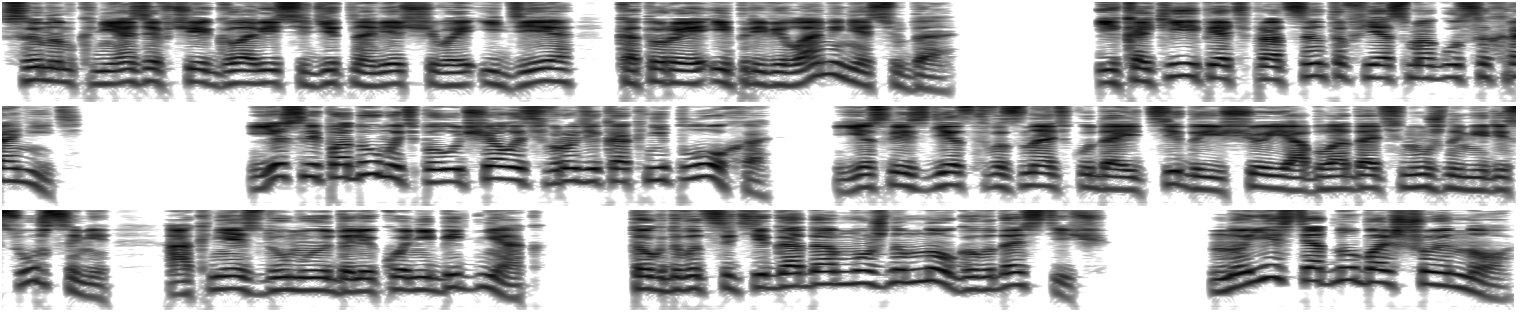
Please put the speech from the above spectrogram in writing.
Сыном князя, в чьей голове сидит навязчивая идея, которая и привела меня сюда? И какие 5% я смогу сохранить? Если подумать, получалось вроде как неплохо, если с детства знать, куда идти, да еще и обладать нужными ресурсами, а князь, думаю, далеко не бедняк, то к 20 годам можно многого достичь. Но есть одно большое «но».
